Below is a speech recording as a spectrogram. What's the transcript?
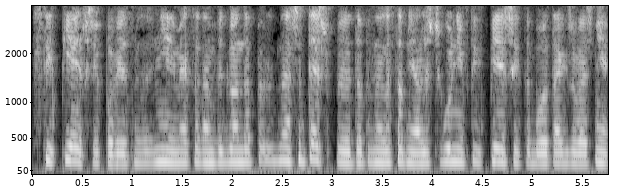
z tych pierwszych powiedzmy, nie wiem jak to tam wygląda, znaczy też do pewnego stopnia, ale szczególnie w tych pierwszych to było tak, że właśnie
